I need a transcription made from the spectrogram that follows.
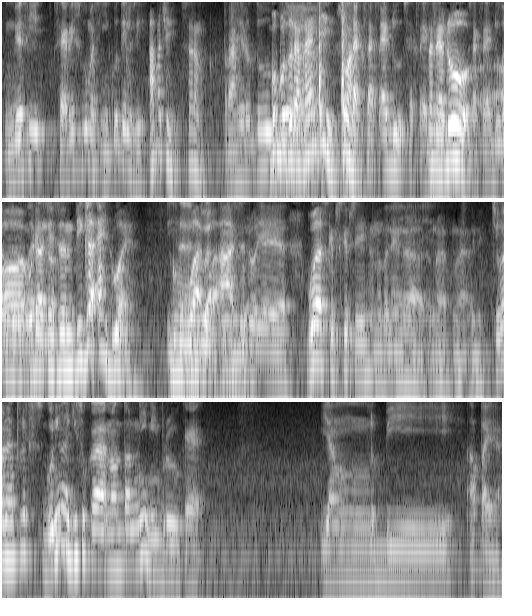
Enggak sih, series gue masih ngikutin sih. Apa cuy sekarang? Terakhir tuh Gua butuh referensi, sumpah. Sex Sex Edu, Sex Edu. Sex Edu. Sex Edu kan Oh, baru udah kemarin tuh. season 3 eh 2 ya? Season dua, dua, dua. Ah, season season 2 ya ya. Gua skip-skip sih nontonnya Iya, enggak iya. enggak enggak ini. Cuma Netflix, gue nih lagi suka nonton ini bro kayak yang lebih apa ya?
